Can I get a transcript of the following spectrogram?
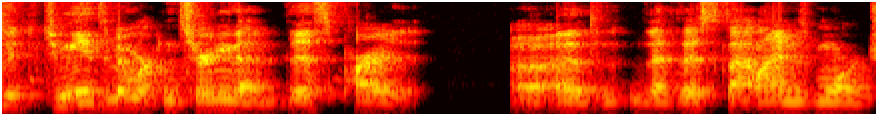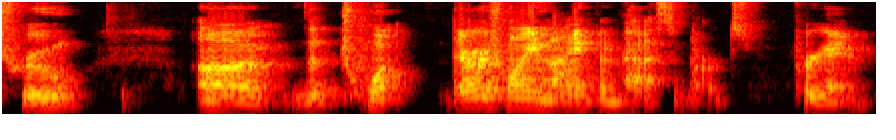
to, to me, it's a bit more concerning that this part, uh, uh that this stat line is more true. Uh, the tw- they're 29th in passing yards per game,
